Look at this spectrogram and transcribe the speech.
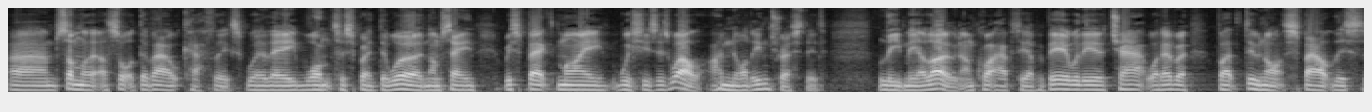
um, some that are sort of devout Catholics, where they want to spread the word. And I'm saying, respect my wishes as well. I'm not interested. Leave me alone. I'm quite happy to have a beer with you, chat, whatever, but do not spout this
